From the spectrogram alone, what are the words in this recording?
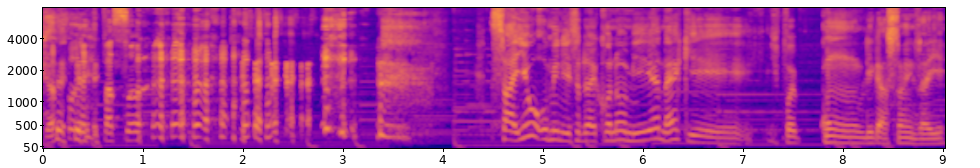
Já foi, passou. Saiu o ministro da Economia, né, que foi com ligações aí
